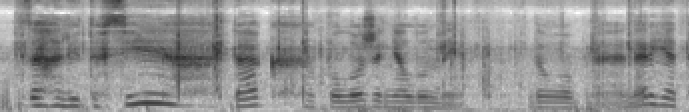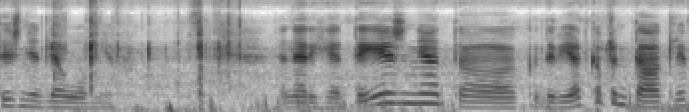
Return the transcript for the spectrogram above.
Взагалі-то всі так положення Луни. Добре. Енергія тижня для овнів. Енергія тижня, так, дев'ятка пентаклів.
